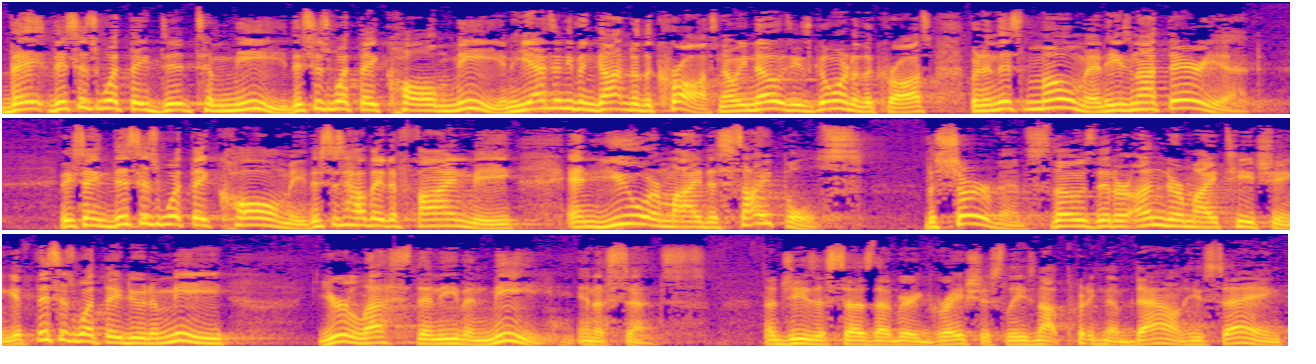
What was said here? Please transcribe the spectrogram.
they, this is what they did to me. This is what they call me. And he hasn't even gotten to the cross. Now he knows he's going to the cross, but in this moment, he's not there yet. And he's saying, This is what they call me. This is how they define me. And you are my disciples, the servants, those that are under my teaching. If this is what they do to me, you're less than even me, in a sense. Now, Jesus says that very graciously. He's not putting them down. He's saying,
